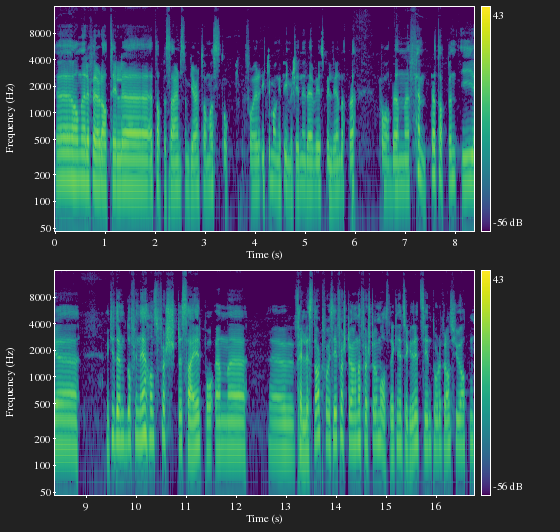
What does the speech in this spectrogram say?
han refererer da til etappeseieren som Gerrant Thomas tok for ikke mange timer siden i det vi spiller inn dette, på den femte etappen i uh, Dauphiné. Hans første seier på en fellesstart, får vi si. Første gang han er først over målstreken i et sykkelritt siden Tour de France 2018,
